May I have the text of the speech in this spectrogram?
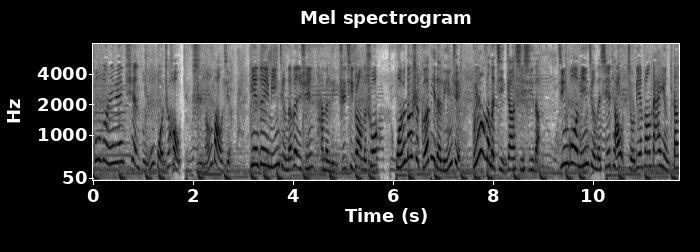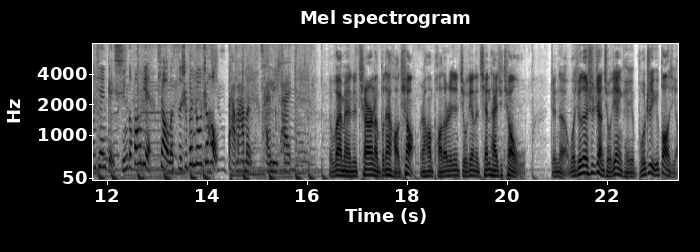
工作人员劝阻无果之后，只能报警。面对民警的问询，他们理直气壮地说：“我们都是隔壁的邻居，不要那么紧张兮兮的。”经过民警的协调，酒店方答应当天给行个方便。跳了四十分钟之后，大妈们才离开。外面这天儿呢不太好跳，然后跑到人家酒店的前台去跳舞，真的，我觉得是这样，酒店可以不至于报警，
